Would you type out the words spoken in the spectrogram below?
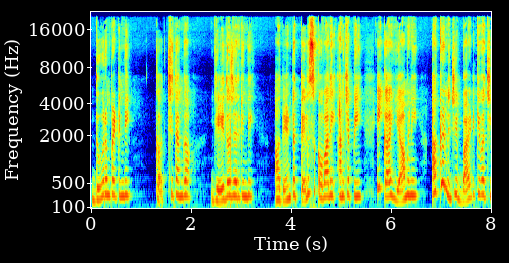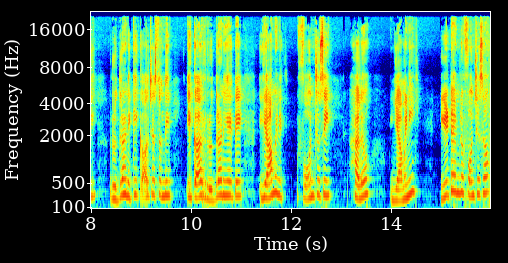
దూరం పెట్టింది? ఖచ్చితంగా ఏదో జరిగింది. అదేంటో తెలుసుకోవాలి అని చెప్పి ఇక యామిని అక్కడి నుంచి బయటికి వచ్చి రుద్రానికి కాల్ చేస్తుంది. ఇక రుద్రాణి అయితే యామిని ఫోన్ చూసి హలో యామిని ఈ టైంలో ఫోన్ చేసావు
